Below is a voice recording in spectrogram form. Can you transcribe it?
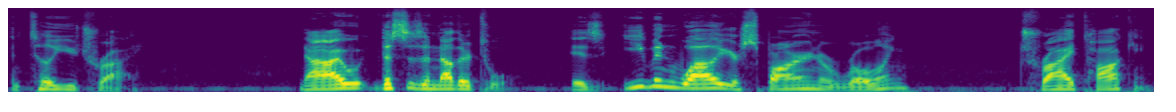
until you try. Now, I w- this is another tool is even while you're sparring or rolling, try talking.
